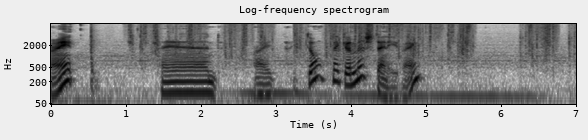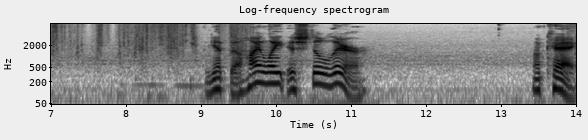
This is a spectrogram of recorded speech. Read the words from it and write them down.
right? And I, I don't think I missed anything. Yet the highlight is still there. Okay,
